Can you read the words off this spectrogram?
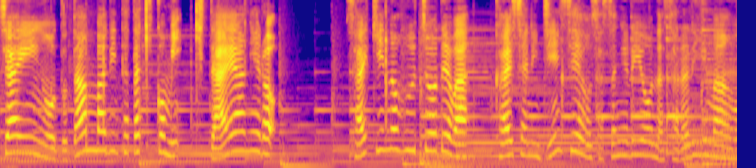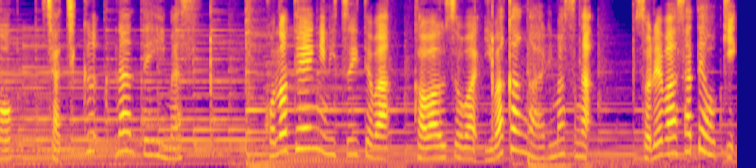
社員を土壇場に叩き込み鍛え上げろ。最近の風潮では会社に人生を捧げるようなサラリーマンを社畜なんて言います。この定義についてはカワウソは違和感がありますがそれはさておき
